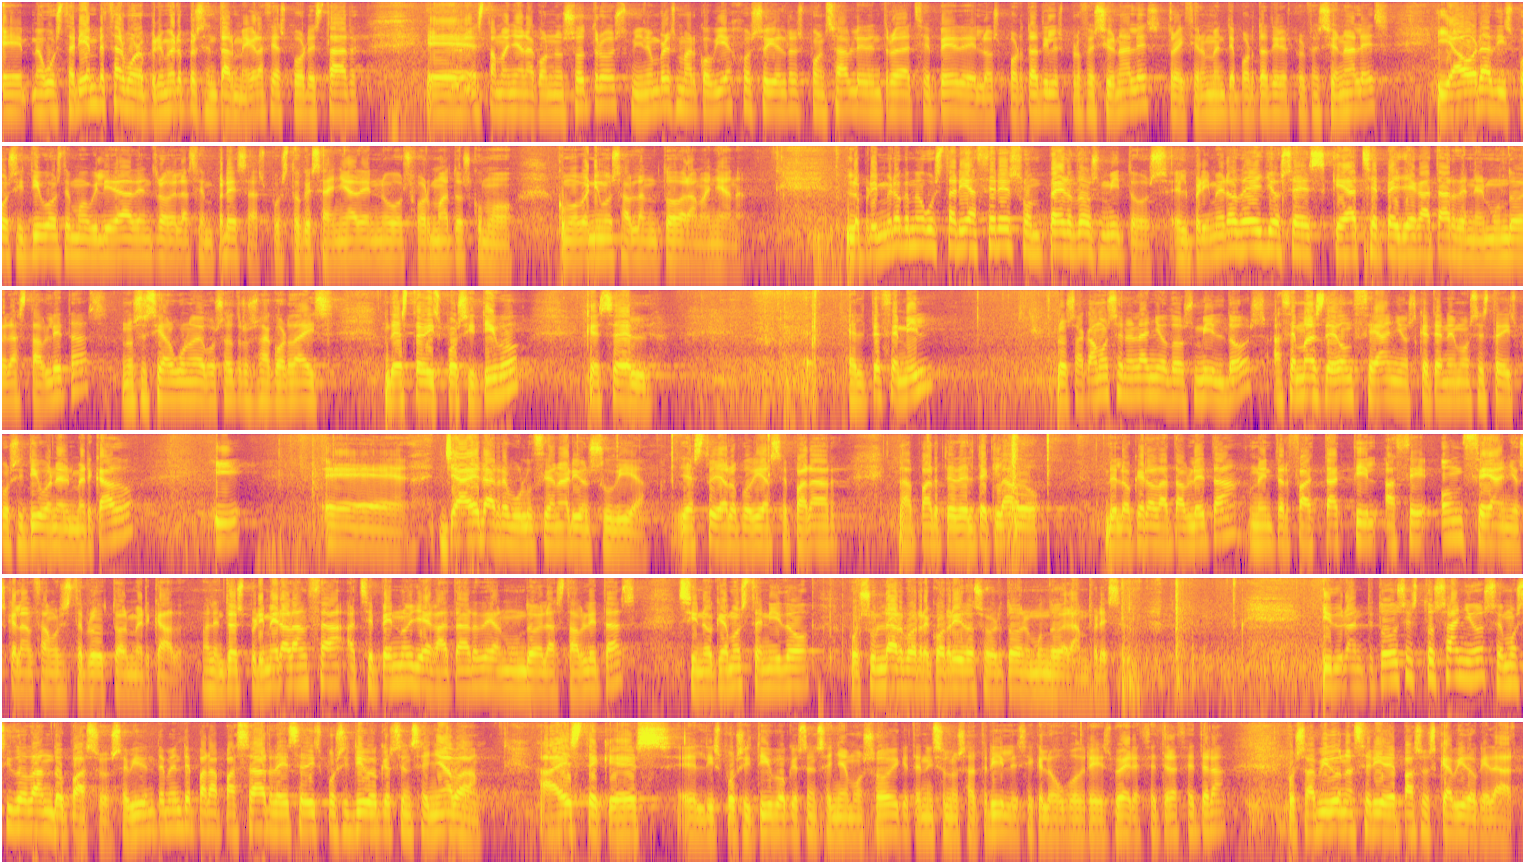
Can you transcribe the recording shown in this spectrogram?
Eh, me gustaría empezar, bueno, primero presentarme. Gracias por estar eh, esta mañana con nosotros. Mi nombre es Marco Viejo, soy el responsable dentro de HP de los portátiles profesionales, tradicionalmente portátiles profesionales, y ahora dispositivos de movilidad dentro de las empresas, puesto que se añaden nuevos formatos como, como venimos hablando toda la mañana. Lo primero que me gustaría hacer es romper dos mitos. El primero de ellos es que HP llega tarde en el mundo de las tabletas. No sé si alguno de vosotros os acordáis de este dispositivo, que es el el TC1000 lo sacamos en el año 2002, hace más de 11 años que tenemos este dispositivo en el mercado y eh, ya era revolucionario en su día. Y esto ya lo podía separar la parte del teclado de lo que era la tableta, una interfaz táctil, hace 11 años que lanzamos este producto al mercado. Entonces, primera lanza, HP no llega tarde al mundo de las tabletas, sino que hemos tenido pues, un largo recorrido, sobre todo en el mundo de la empresa. Y durante todos estos años hemos ido dando pasos, evidentemente para pasar de ese dispositivo que os enseñaba a este que es el dispositivo que os enseñamos hoy, que tenéis en los atriles y que luego podréis ver, etcétera, etcétera, pues ha habido una serie de pasos que ha habido que dar.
